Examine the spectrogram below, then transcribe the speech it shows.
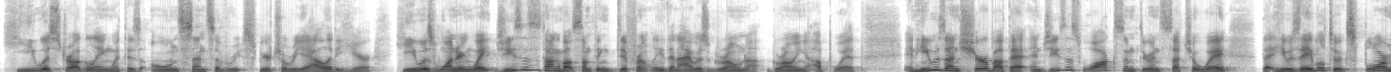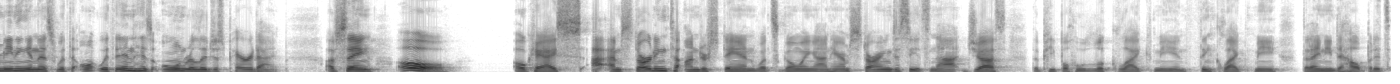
he was struggling with his own sense of re- spiritual reality here. He was wondering, wait, Jesus is talking about something differently than I was grown up, growing up with. And he was unsure about that. And Jesus walks him through in such a way that he was able to explore meaning in this within his own religious paradigm of saying, oh, okay, I, I'm starting to understand what's going on here. I'm starting to see it's not just the people who look like me and think like me that I need to help, but it's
